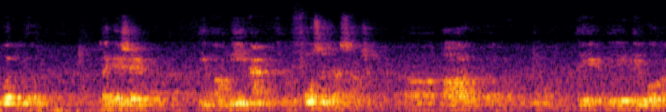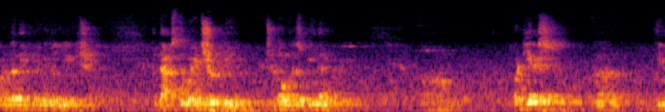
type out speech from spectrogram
Well, uh, like I said, the army and the forces as such uh, are, uh, they, they, they work under the political leadership. And that's the way it should be. It should always be that way. Um, but yes, uh, the,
